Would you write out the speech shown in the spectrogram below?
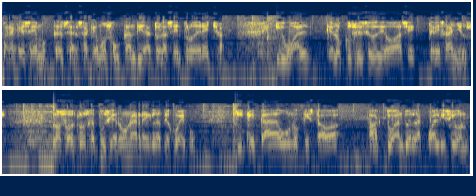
para que, que sa- saquemos un candidato de la centro derecha. Igual que lo que sucedió hace tres años. Nosotros se pusieron unas reglas de juego y que cada uno que estaba actuando en la coalición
